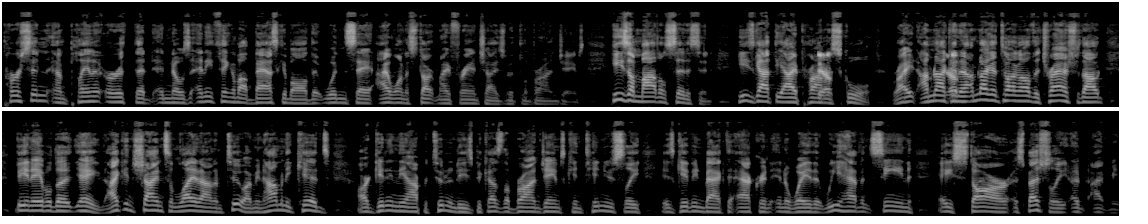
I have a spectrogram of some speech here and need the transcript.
person on planet Earth that knows anything about basketball that wouldn't say, I want to start my franchise with LeBron James. He's a model citizen. He's got the I promise yep. school, right? I'm not yep. gonna I'm not gonna talk all the trash without being able to, hey, I can shine some light on him too. I mean, how many kids are getting the opportunities because LeBron James continuously is giving back to Akron in a way that we haven't seen a star, especially I mean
